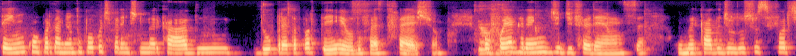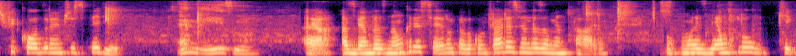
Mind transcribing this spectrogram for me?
tem um comportamento um pouco diferente do mercado do prêt-à-porter ou do fast fashion. Uhum. Qual foi a grande diferença? O mercado de luxo se fortificou durante esse período. É mesmo? É, as vendas não cresceram, pelo contrário, as vendas aumentaram. Um exemplo que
